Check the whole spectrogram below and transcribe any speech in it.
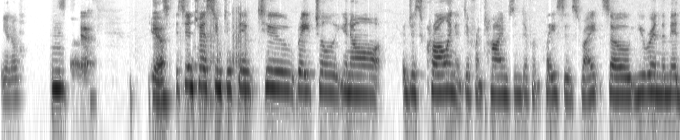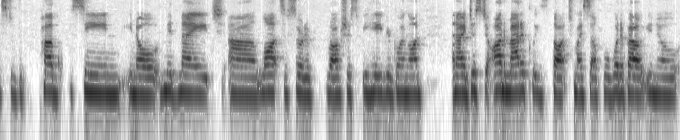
You know. Mm. So, Yeah. It's- It's interesting to think too, Rachel, you know, just crawling at different times in different places, right? So you were in the midst of the pub scene, you know, midnight, uh, lots of sort of raucous behavior going on. And I just automatically thought to myself, well, what about, you know,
